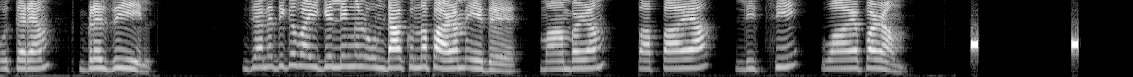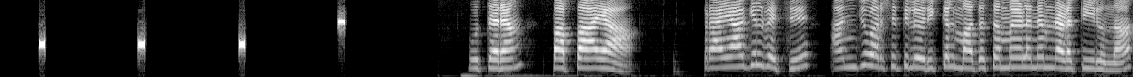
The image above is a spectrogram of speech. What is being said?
ഉത്തരം ബ്രസീൽ. ജനതിക വൈകല്യങ്ങൾ ഉണ്ടാക്കുന്ന പഴം ഏത്? മാമ്പഴം പപ്പായ ലിച്ചി വാഴപ്പഴം. ഉത്തരം പപ്പായ. പ്രയാഗിൽ വെച്ച് അഞ്ചു വർഷത്തിലൊരിക്കൽ മതസമ്മേളനം നടത്തിയിരുന്ന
